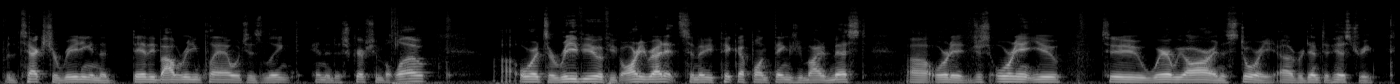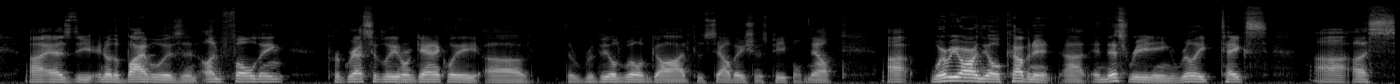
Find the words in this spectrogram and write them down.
for the text you're reading in the daily Bible reading plan, which is linked in the description below uh, or it's a review if you've already read it, so maybe pick up on things you might have missed, uh, or to just orient you to where we are in the story of redemptive history. Uh, as the you know the Bible is an unfolding, progressively and organically of the revealed will of God for the salvation of His people. Now, uh, where we are in the Old Covenant uh, in this reading really takes us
